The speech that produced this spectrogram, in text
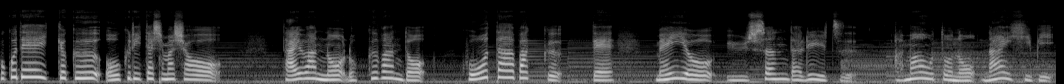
ここで一曲お送りいたしましょう。台湾のロックバンドクォーターバックで没有雨声的日子雨音のない日々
